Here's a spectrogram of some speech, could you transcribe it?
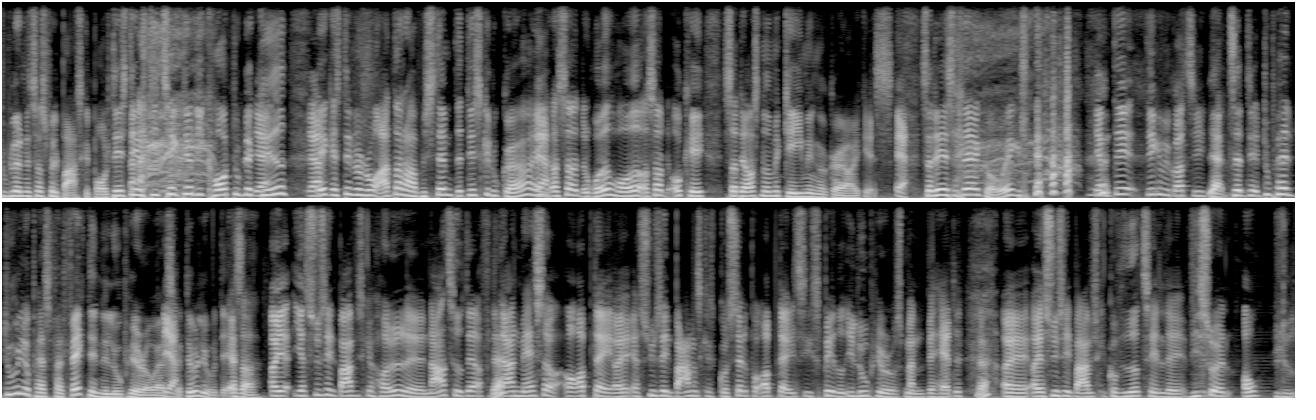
du bliver nødt til at spille basketball. Det, det, er jo de ting, det er jo de kort, du bliver Ja. givet. Ja. Ikke? Altså, det er der nogle andre, der har bestemt, at det skal du gøre. Ikke? Ja. Og så er det rødhåret, og så er det okay. Så er det også noget med gaming at gøre, I guess. Ja. Så det er så der go, ikke? Jamen det, det kan vi godt sige. ja, så det, du, du vil jo passe perfekt ind i Loop Hero, Asger. Ja. Det vil jo, det, altså, Og jeg, jeg synes egentlig bare, at vi skal holde øh, narrativet der, fordi Ja. der er en masse at opdage, og jeg, jeg synes egentlig bare, at man skal gå selv på opdagelse i spillet i Loop Heroes, man vil have det. Ja. Øh, og jeg synes egentlig bare, at vi skal gå videre til øh, visuel og lyd.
